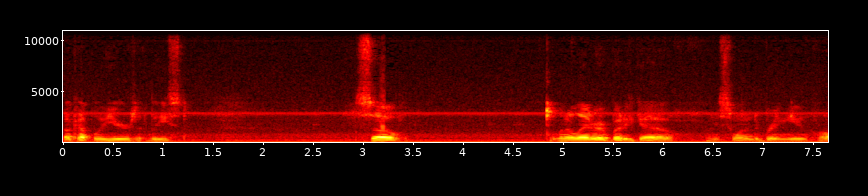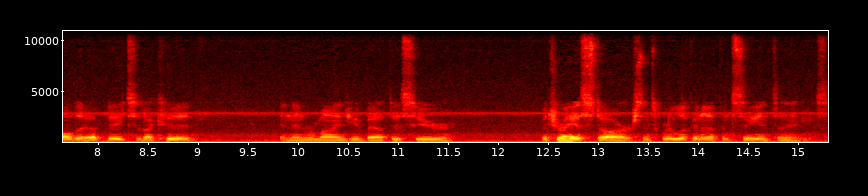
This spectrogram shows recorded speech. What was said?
a couple of years at least. So I'm gonna let everybody go. I just wanted to bring you all the updates that I could and then remind you about this here Maitreya star since we're looking up and seeing things.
